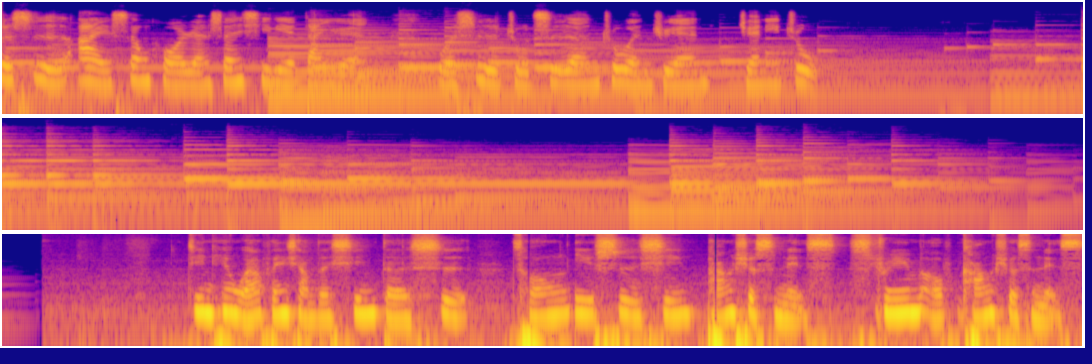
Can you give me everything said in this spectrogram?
这是爱生活人生系列单元，我是主持人朱文娟，Jenny 祝。今天我要分享的心得是从意识心 （consciousness stream of consciousness）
